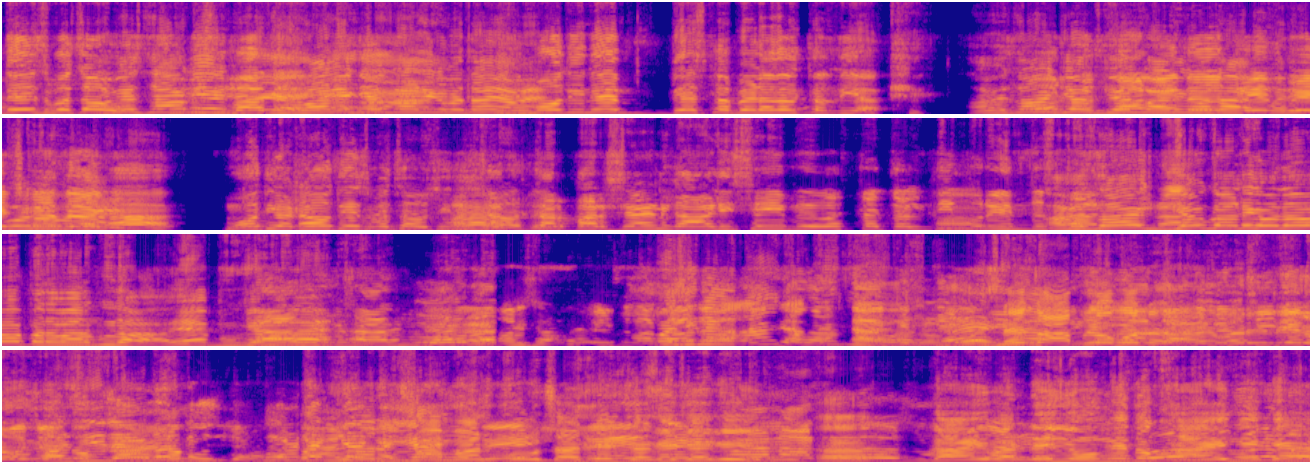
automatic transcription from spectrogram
देश बचाओ। सीधी बात है। गाड़ी को बताया हमें। मोदी ने देश का बेड़ा कर दिया। हमेशा हाँ मोदी हटाओ देश बचाओ है। परसेंट गाड़ी से ही व्यवस्था चलती पूरी हमेशा देव गाड़ी को बताया परिवार पूरा। ये भूखे तो आप लोगों ने सामान पहुंचाते हैं। जगह जगह हाँ। ड्राइवर नहीं होंगे तो खाएँगे क्या?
